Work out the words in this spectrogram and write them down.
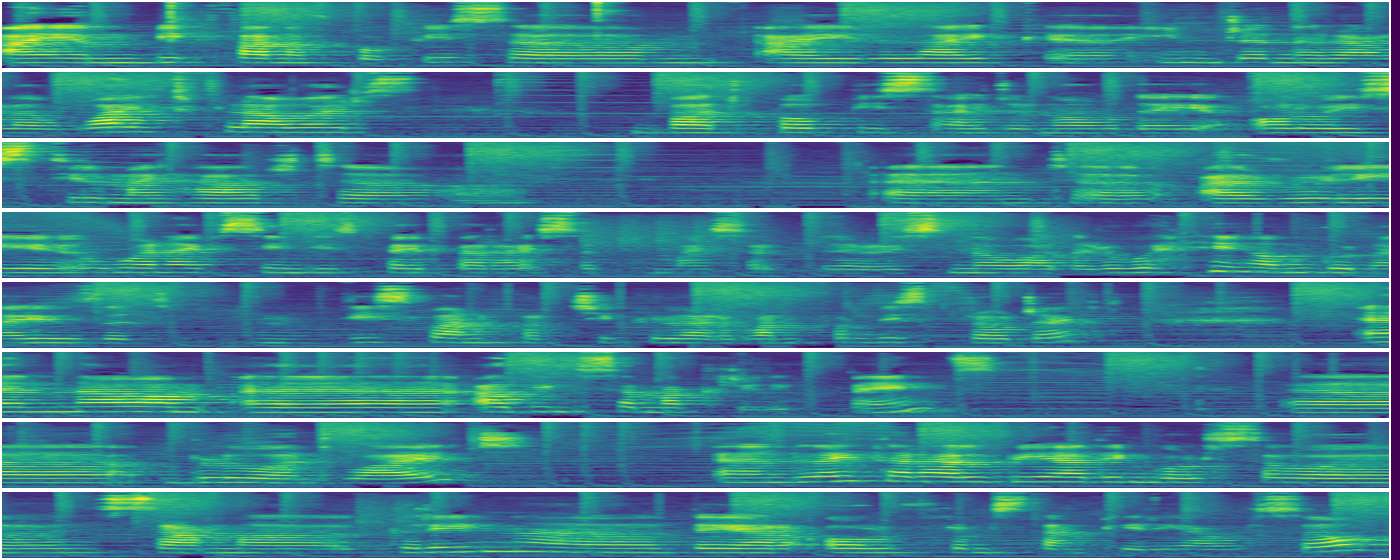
I am a big fan of poppies. Um, I like uh, in general uh, white flowers, but poppies, I don't know, they always steal my heart and uh, I really when I've seen this paper I said to myself there is no other way I'm gonna use it this one particular one for this project. And now I'm uh, adding some acrylic paints uh, blue and white. And later I'll be adding also uh, some uh, green uh, they are all from Stamperia also.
